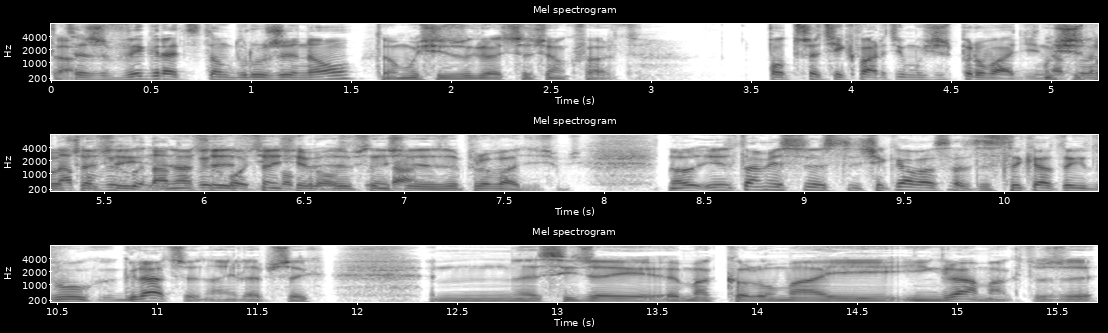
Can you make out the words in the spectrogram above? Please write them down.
tak. Chcesz wygrać z tą drużyną, To musisz wygrać trzecią kwartę. Po trzeciej kwarcie musisz prowadzić. Musisz na, po na, to, trzeciej, na to znaczy w sensie, prostu. w sensie tak. że prowadzić musi. No tam jest, jest ciekawa statystyka tych dwóch graczy najlepszych, mm, CJ McColluma i Ingrama, którzy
